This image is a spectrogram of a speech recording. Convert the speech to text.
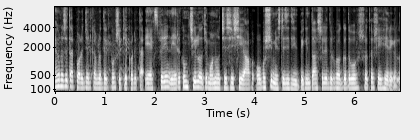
এখন হচ্ছে তার পরের জনকে আমরা দেখব সে কি করে তার এক্সপিরিয়েন্স এরকম ছিল যে মনে হচ্ছে সে সে অবশ্যই ম্যাচটা জিতে জিতবে কিন্তু আসলে দুর্ভাগ্যবশত সে হেরে গেল।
